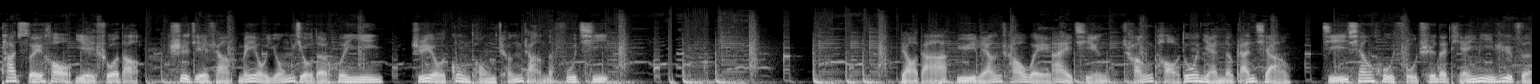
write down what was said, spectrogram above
她随后也说道：“世界上没有永久的婚姻，只有共同成长的夫妻。”表达与梁朝伟爱情长跑多年的感想及相互扶持的甜蜜日子。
